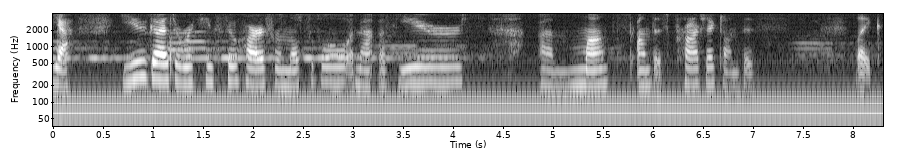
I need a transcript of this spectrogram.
Yeah, you guys are working so hard for multiple amount of years, um, months on this project, on this like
